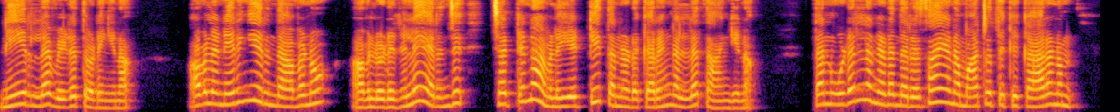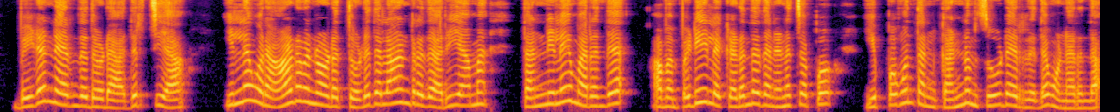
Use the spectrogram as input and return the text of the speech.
நீரில் விழத் தொடங்கினான். அவளை நெருங்கி இருந்த அவனும் அவளோட நிலை அறிஞ்சு சட்டுன்னு அவளை எட்டி தன்னோட கரங்களில் தாங்கினான். தன் உடலில் நடந்த ரசாயன மாற்றத்துக்கு காரணம் விட நேர்ந்ததோட அதிர்ச்சியா இல்லை ஒரு ஆடவனோட தொடுதலான்றது அறியாமல் தன்னிலை மறந்து அவன் பிடியில் கிடந்ததை நினச்சப்போ இப்பவும் தன் கண்ணம் சூடறத உணர்ந்தா.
